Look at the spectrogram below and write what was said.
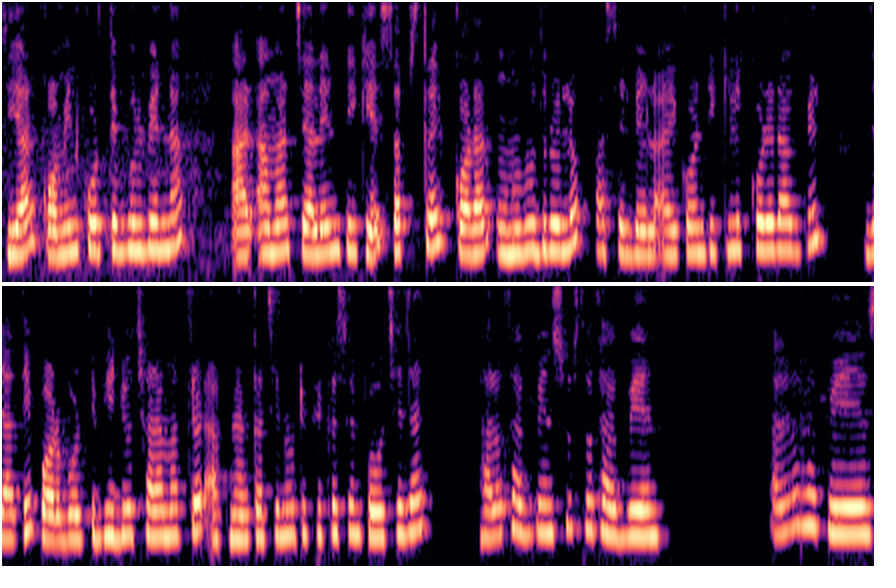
শেয়ার কমেন্ট করতে ভুলবেন না। আর আমার চ্যানেলটিকে সাবস্ক্রাইব করার অনুরোধ রইল, পাশের বেল আইকনটি ক্লিক করে রাখবেন, যাতে পরবর্তী ভিডিও ছাড়া মাত্র আপনার কাছে নোটিফিকেশন পৌঁছে যায়। ভালো থাকবেন, সুস্থ থাকবেন। আল্লাহ হাফেজ।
